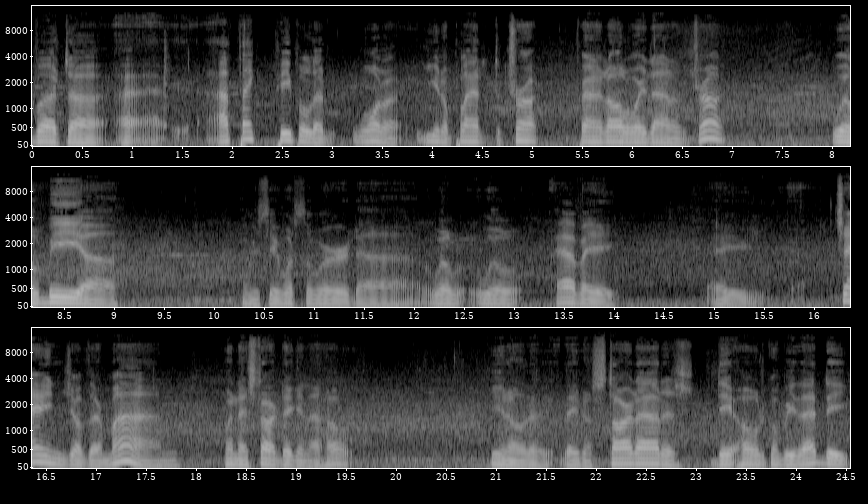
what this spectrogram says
but uh, I, I think people that want to, you know, plant the trunk, plant it all the way down to the trunk, will be. Uh, let me see, what's the word? Uh, will will have a a change of their mind when they start digging that hole. You know, they they're gonna start out as the hole's gonna be that deep,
